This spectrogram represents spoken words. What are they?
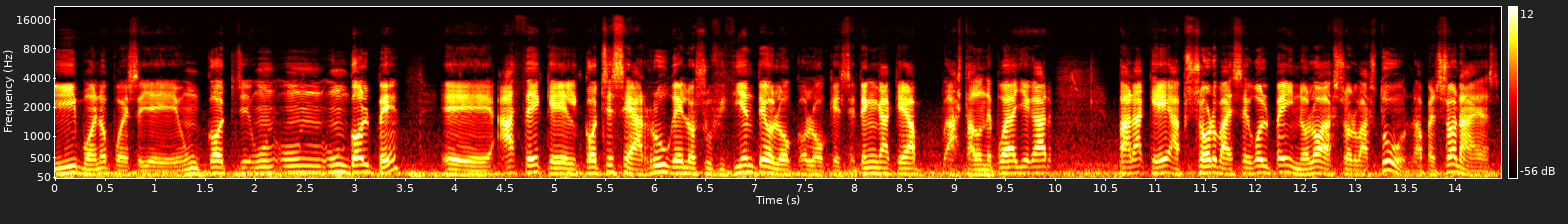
y bueno, pues eh, un, coche, un, golpe eh, hace que el coche se arrugue lo suficiente o lo, lo, que se tenga que hasta donde pueda llegar para que absorba ese golpe y no lo absorbas tú, la persona es.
